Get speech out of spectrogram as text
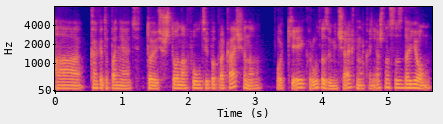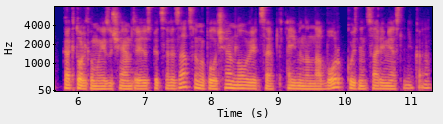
А как это понять? То есть, что на фул типа прокачано? Окей, круто, замечательно, конечно, создаем. Как только мы изучаем третью специализацию, мы получаем новый рецепт, а именно набор кузнеца-ремесленника.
